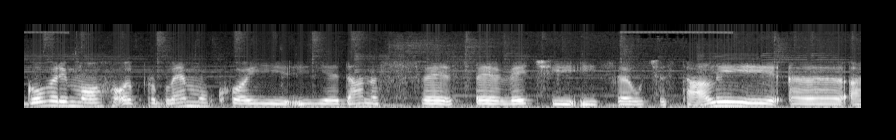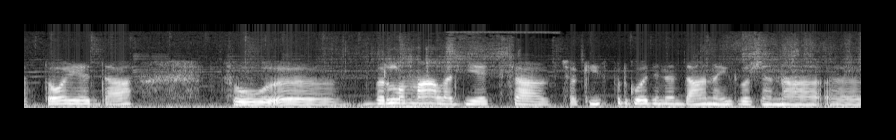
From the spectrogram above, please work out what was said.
govorimo o problemu koji je danas sve, sve veći i sve učestaliji, a to je da su e, vrlo mala djeca, čak ispod godine dana izložena e,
